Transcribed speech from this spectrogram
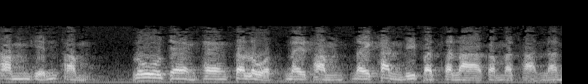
ธรรมเห็นธรรมรู้แจ้งแทงตลอดในธรรมในขั้นวิปัสสนากรรมฐานนั้น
